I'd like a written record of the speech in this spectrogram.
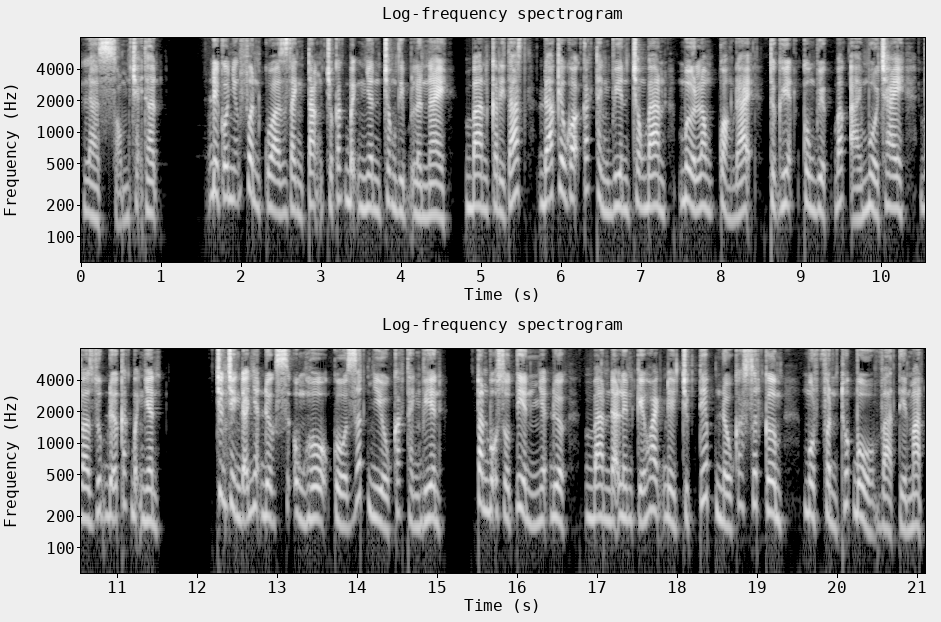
là xóm chạy thận. Để có những phần quà dành tặng cho các bệnh nhân trong dịp lần này, Ban Caritas đã kêu gọi các thành viên trong ban mở lòng quảng đại, thực hiện công việc bác ái mùa chay và giúp đỡ các bệnh nhân. Chương trình đã nhận được sự ủng hộ của rất nhiều các thành viên. Toàn bộ số tiền nhận được, ban đã lên kế hoạch để trực tiếp nấu các suất cơm, một phần thuốc bổ và tiền mặt.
